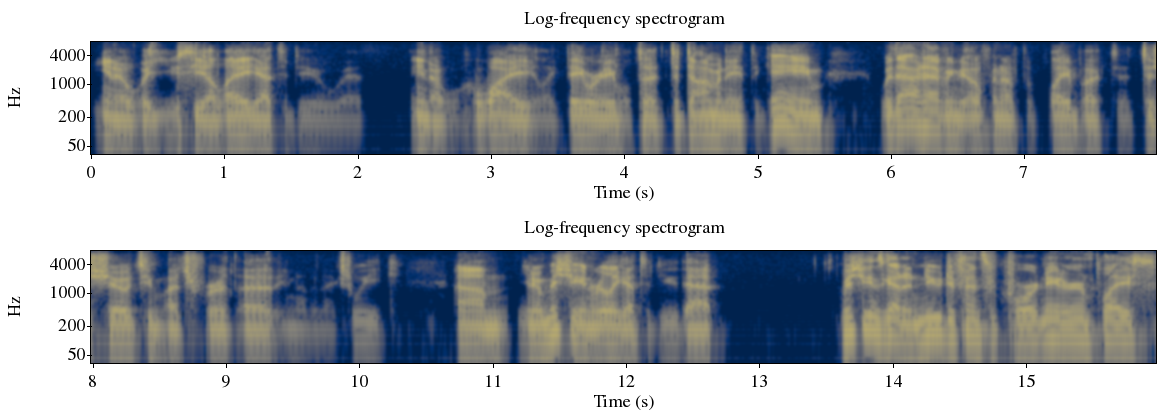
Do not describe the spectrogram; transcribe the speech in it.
you know, what UCLA got to do with, you know, Hawaii. Like they were able to to dominate the game without having to open up the playbook to, to show too much for the you know the next week. Um, you know, Michigan really got to do that. Michigan's got a new defensive coordinator in place.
